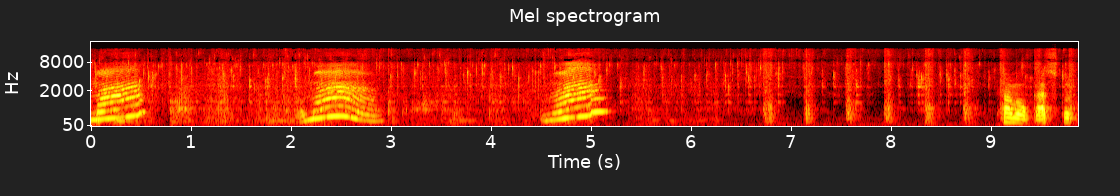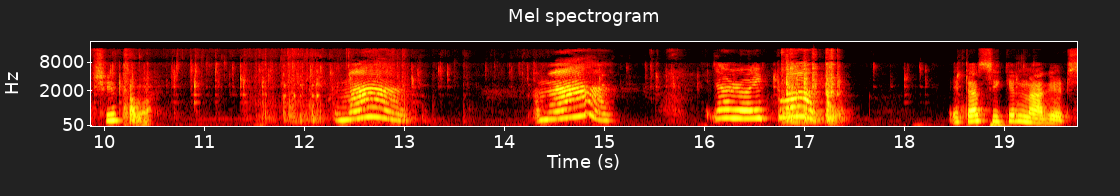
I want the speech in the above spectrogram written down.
মা মা মা থামো কাজ করছি থামো। মা মা এটা এটা চিকেন নাগেটস।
